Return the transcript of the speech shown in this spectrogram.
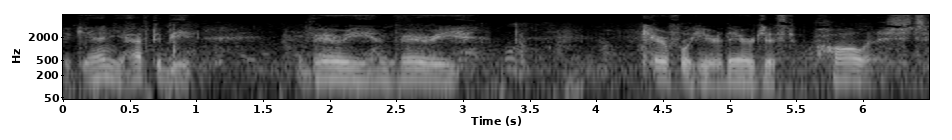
Again, you have to be very, very careful here. They are just polished.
